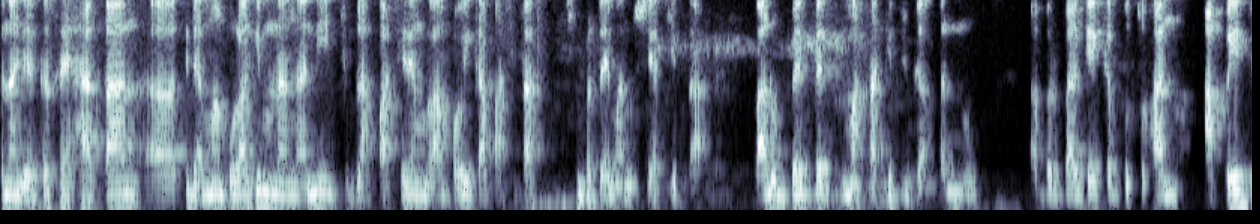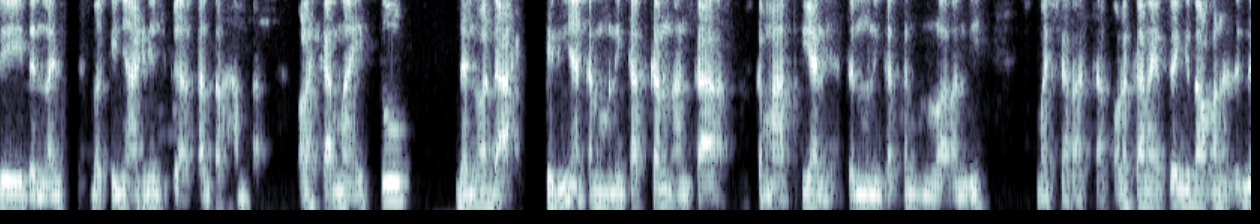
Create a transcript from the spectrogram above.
tenaga kesehatan uh, tidak mampu lagi menangani jumlah pasien yang melampaui kapasitas sumber daya manusia kita. Lalu bed-bed rumah sakit juga penuh, uh, berbagai kebutuhan APD dan lain sebagainya akhirnya juga akan terhambat. Oleh karena itu dan pada akhirnya akan meningkatkan angka kematian ya dan meningkatkan penularan di masyarakat. Oleh karena itu yang kita lakukan hari ini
